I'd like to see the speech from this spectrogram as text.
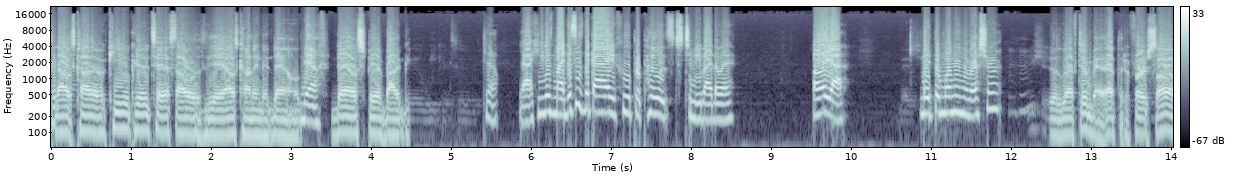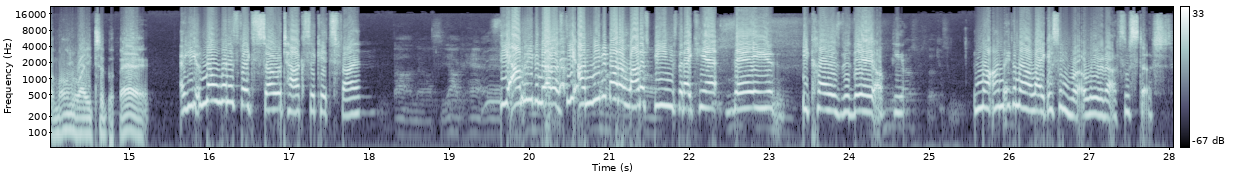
And I was kind of, Keo could test. I was, yeah, I was kind of in the down, Yeah. down spin about a good week or two. Yeah. Yeah, he was my. This is the guy who proposed to me, by the way. Oh yeah. Wait, the one in the restaurant? Mm-hmm. You should have left him back after the first song. Only why he took the back. Uh, you know when it's like so toxic, it's fun. No. So y'all can have. See, I'm leaving out. See, I'm leaving out a lot of things that I can't say because they're. No, I'm leaving out like Guessing we're only about some stuff.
